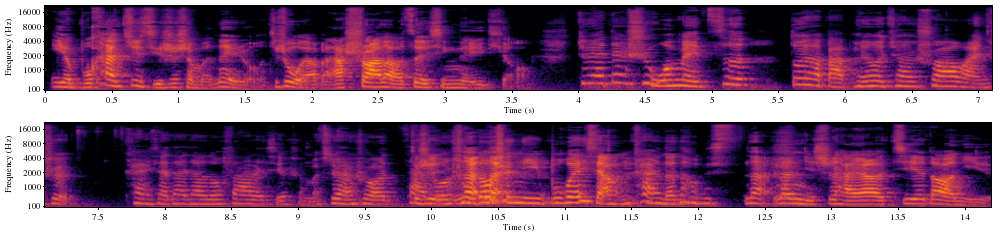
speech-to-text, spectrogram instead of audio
也不看具体是什么内容，就是我要把它刷到最新的一条。对啊，但是我每次都要把朋友圈刷完，就是看一下大家都发了些什么。虽然说大多数都是你不会想看的东西。那那你是还要接到你，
